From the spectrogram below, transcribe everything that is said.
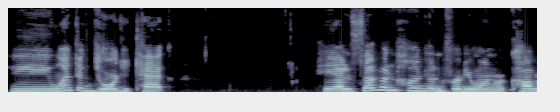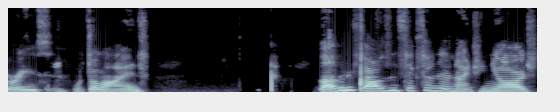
He went to Georgia Tech. He had 731 recoveries with the Lions. 11,619 yards,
